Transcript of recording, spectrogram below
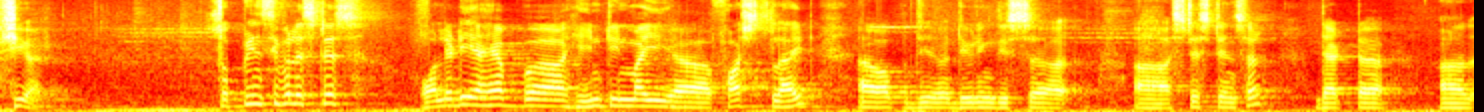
shear. So principal stress already i have uh, hint in my uh, first slide uh, the, during this uh, uh, stress tensor that uh,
